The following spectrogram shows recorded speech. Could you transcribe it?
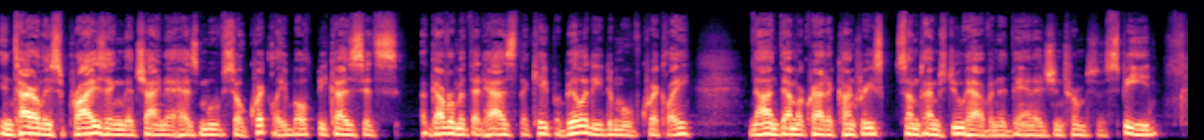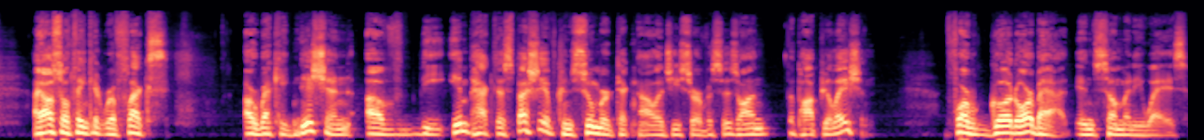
entirely surprising that China has moved so quickly, both because it's a government that has the capability to move quickly. Non democratic countries sometimes do have an advantage in terms of speed. I also think it reflects a recognition of the impact, especially of consumer technology services on the population, for good or bad in so many ways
